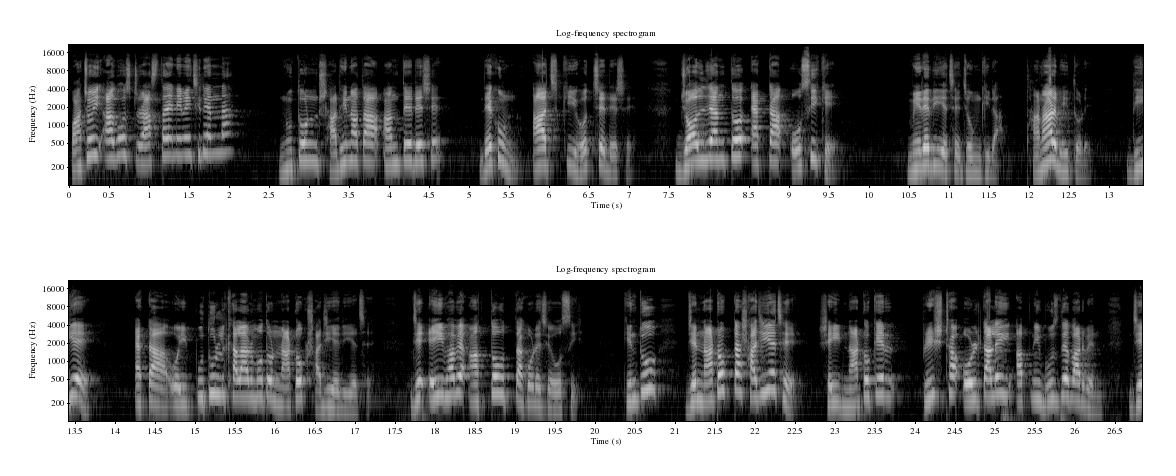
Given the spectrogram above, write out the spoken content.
পাঁচই আগস্ট রাস্তায় নেমেছিলেন না। নূতন স্বাধীনতা আনতে দেশে। দেখুন আজ কি হচ্ছে দেশে। জলজান্ত একটা ওসিকে মেরে দিয়েছে জঙ্গিরা থানার ভিতরে। দিয়ে একটা ওই পুতুল খেলার মতো নাটক সাজিয়ে দিয়েছে যে এইভাবে আত্মহত্যা করেছে ওসি। কিন্তু যে নাটকটা সাজিয়েছে, সেই নাটকের পৃষ্ঠা ওল্টালেই আপনি বুঝতে পারবেন যে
